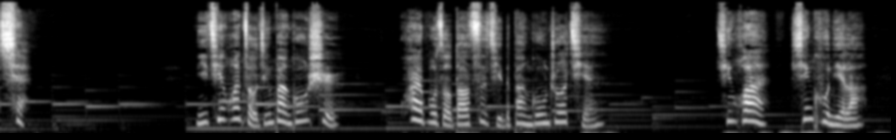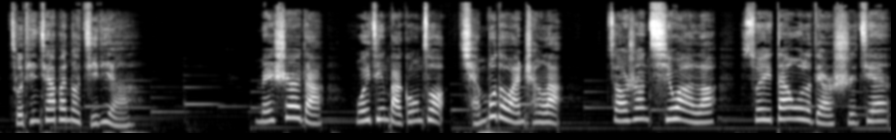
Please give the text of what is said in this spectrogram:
切！倪清欢走进办公室，快步走到自己的办公桌前。清欢，辛苦你了，昨天加班到几点啊？没事的，我已经把工作全部都完成了。早上起晚了，所以耽误了点时间。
